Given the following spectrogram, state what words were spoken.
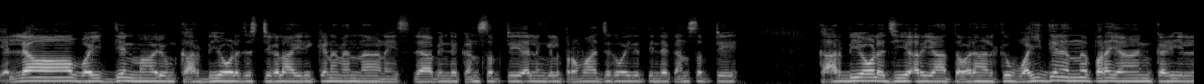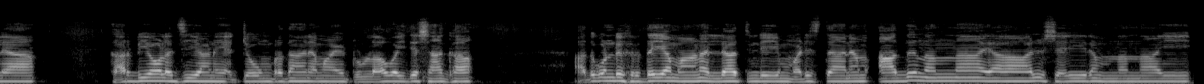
എല്ലാ വൈദ്യന്മാരും കാർഡിയോളജിസ്റ്റുകളായിരിക്കണമെന്നാണ് ഇസ്ലാമിന്റെ കൺസെപ്റ്റ് അല്ലെങ്കിൽ പ്രവാചക വൈദ്യത്തിന്റെ കൺസെപ്റ്റ് കാർഡിയോളജി അറിയാത്ത ഒരാൾക്ക് വൈദ്യൻ എന്ന് പറയാൻ കഴിയില്ല. കാർഡിയോളജിയാണ് ഏറ്റവും പ്രധാനമായിട്ടുള്ള വൈദ്യശാഖ. അതുകൊണ്ട് ഹൃദയമാണ് എല്ലാത്തിന്റെയും അടിസ്ഥാനം. അത് നന്നായാൽ ശരീരം നന്നായി.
